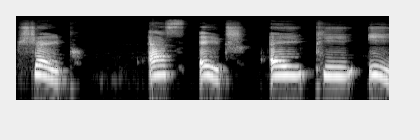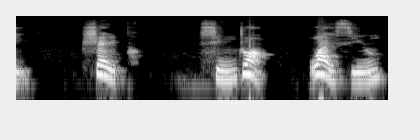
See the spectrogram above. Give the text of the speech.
shape S H A P E shape 形状外形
